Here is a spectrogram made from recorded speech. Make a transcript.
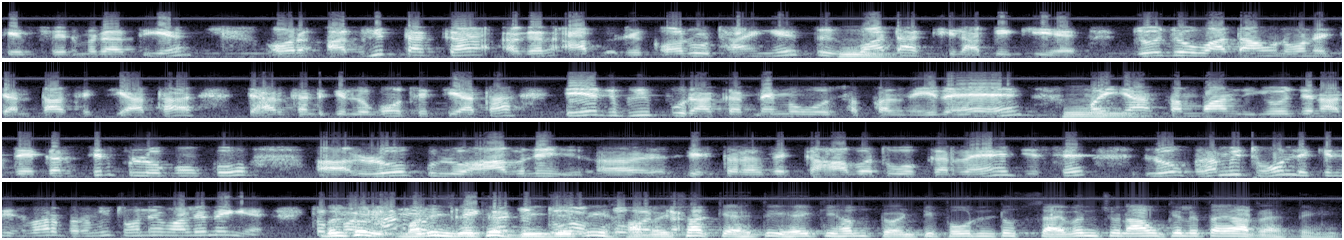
के फेर में रहती है। और अभी तक का अगर आप रिकॉर्ड उठाएँगे तो हम्म। वादा खिलाफी की है। जो जो वादा उन्होंने जनता से किया था झारखंड के लोगों से किया था एक भी पूरा करने में वो सफल नहीं रहे हैं। मैया सम्मान योजना देकर सिर्फ़ लोगों को लोक लुहावनी इस तरह से कहावत वो कर रहे हैं जिससे लोग भ्रमित हों लेकिन इस बार भ्रमित होने वाले नहीं है। तो बिल्कुल मनीष देखिए बीजेपी हमेशा कहती है कि हम 24 फोर इंटू सेवन चुनाव के लिए तैयार रहते हैं।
